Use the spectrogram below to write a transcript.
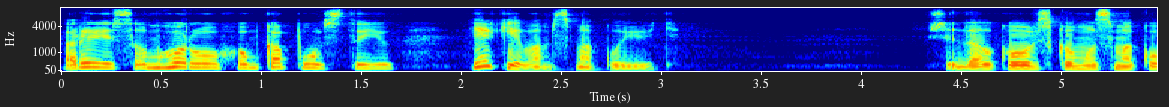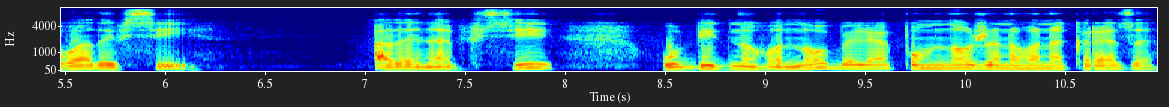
рисом, горохом, капустою. Які вам смакують? Сідалковському смакували всі, але на всі у бідного Нобеля, помноженого на креза,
